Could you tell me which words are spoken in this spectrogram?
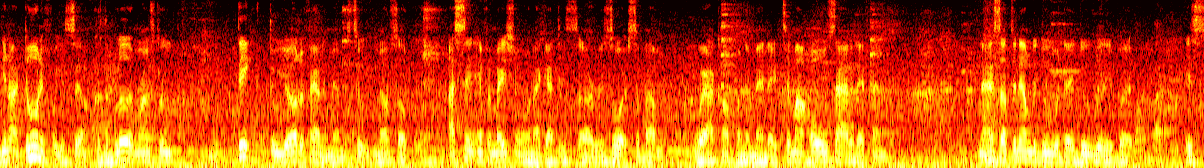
you're not doing it for yourself because the blood runs through thick through your other family members too. You know, so I sent information when I got these uh, resorts about where I come from, the Mende to my whole side of that family. Now it's up to them to do what they do with it, but it's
